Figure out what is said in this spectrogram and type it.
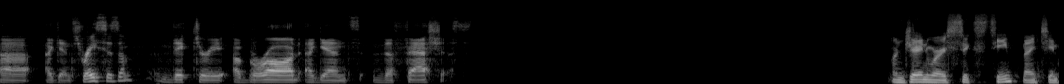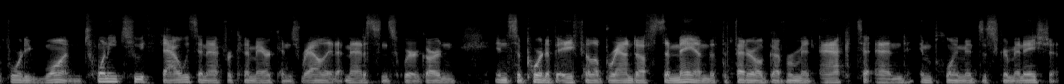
uh, against racism, victory abroad against the fascists. On January 16, 1941, 22,000 African Americans rallied at Madison Square Garden in support of A. Philip Randolph's demand that the federal government act to end employment discrimination.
